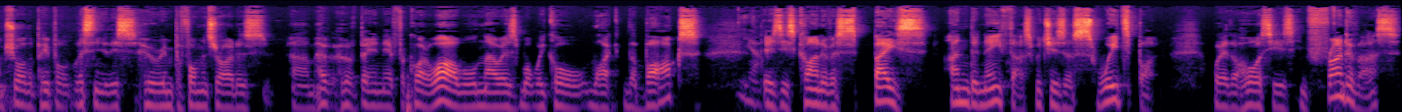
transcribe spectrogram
I'm sure the people listening to this who are in performance riders um, have, who have been there for quite a while will know as what we call like the box. Yeah. There's this kind of a space underneath us, which is a sweet spot where the horse is in front of us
